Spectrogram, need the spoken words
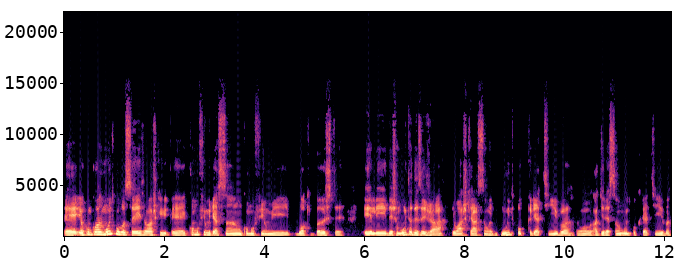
É, eu concordo muito com vocês. Eu acho que, é, como filme de ação, como filme blockbuster, ele deixa muito a desejar. Eu acho que a ação é muito pouco criativa, a direção é muito pouco criativa.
